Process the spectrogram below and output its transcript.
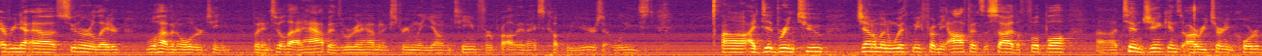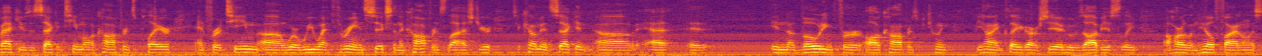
every uh, sooner or later, we'll have an older team. But until that happens, we're going to have an extremely young team for probably the next couple years at least. Uh, I did bring two gentlemen with me from the offensive side of the football. Uh, Tim Jenkins, our returning quarterback, he was a second team all conference player. And for a team uh, where we went three and six in the conference last year, to come in second uh, at, in the voting for all conference between behind Clay Garcia, who was obviously a Harlan Hill finalist,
